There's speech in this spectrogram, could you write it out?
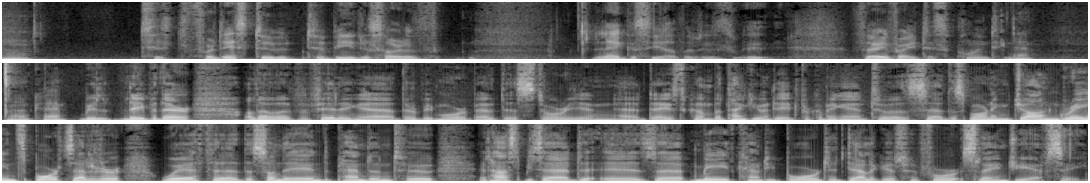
mm to, for this to to be the sort of legacy of it is it, very very disappointing. Yeah. Okay, we'll leave it there. Although I have a feeling uh, there'll be more about this story in uh, days to come. But thank you indeed for coming in to us uh, this morning, John Greene, sports editor with uh, the Sunday Independent, who it has to be said is uh, Meath County Board delegate for Slane GFC.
